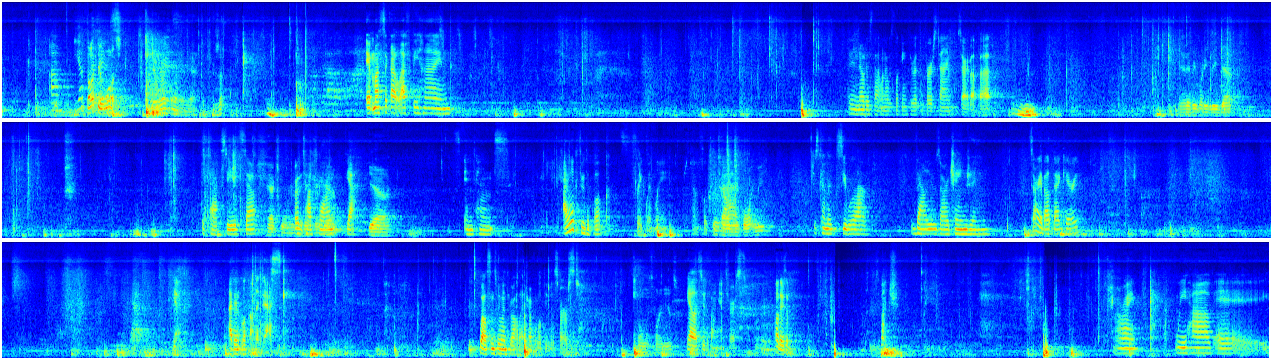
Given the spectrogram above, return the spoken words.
Um, I yep, thought there is. was. There was one in there. Is that? it must have got left behind. I didn't notice that when I was looking through it the first time. Sorry about that. Did everybody read that? Tax deed stuff, Tax warrant. or the tax warrant, yeah, Yeah, it's intense. I look through the book frequently, just kind of flip the through town that, report, you mean? just kind of see where our values are changing. Sorry about that, Carrie. Yeah, I didn't look on the desk. Well, since we went through all that trouble, we'll do this first. Oh, that's finance. Yeah, let's do the finance first. Oh, there's a, there's a bunch. All right, we have a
